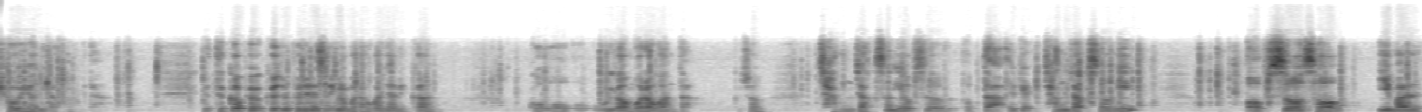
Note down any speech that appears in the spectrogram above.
표현이라고 합니다. 특허 표, 거절 표현에서는 이걸 뭐라고 하냐니까 고, 우리가 뭐라고 한다. 그죠? 창작성이 없어, 없다. 이렇게 창작성이 없어서 이 말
